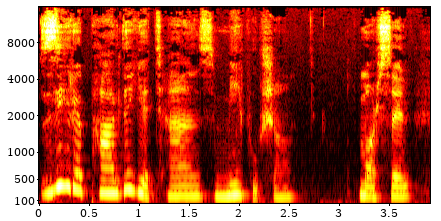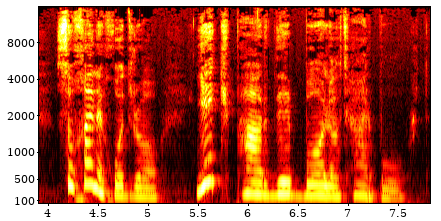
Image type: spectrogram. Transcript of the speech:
زیر پرده تنز می پوشند. مارسل سخن خود را یک پرده بالاتر برد.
